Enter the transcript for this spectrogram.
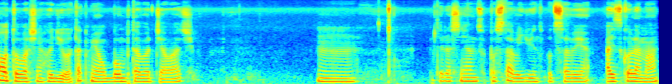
O to właśnie chodziło. Tak miał Bomb Tower działać. Mm. Teraz nie wiem co postawić, więc podstawię Ice Golema.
